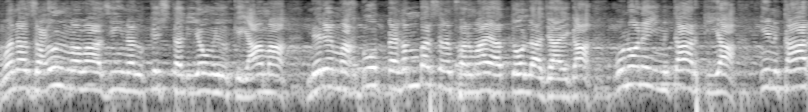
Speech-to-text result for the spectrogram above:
वनज़ुलमवाजीन अलक़िस्तलयमिलक़ियामा मेरे महबूब पैगंबर से फरमाया, तोला जाएगा। उन्होंने इनकार किया। इनकार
